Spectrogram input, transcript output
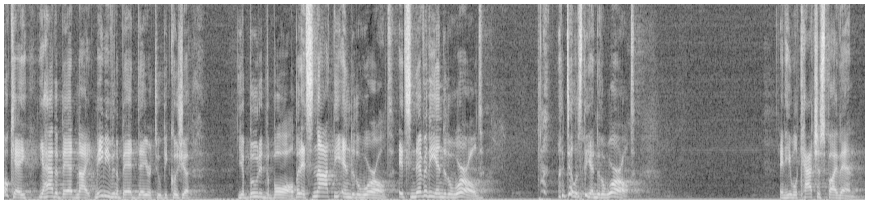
Okay, you have a bad night, maybe even a bad day or two because you you booted the ball, but it's not the end of the world. It's never the end of the world until it's the end of the world and He will catch us by then.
